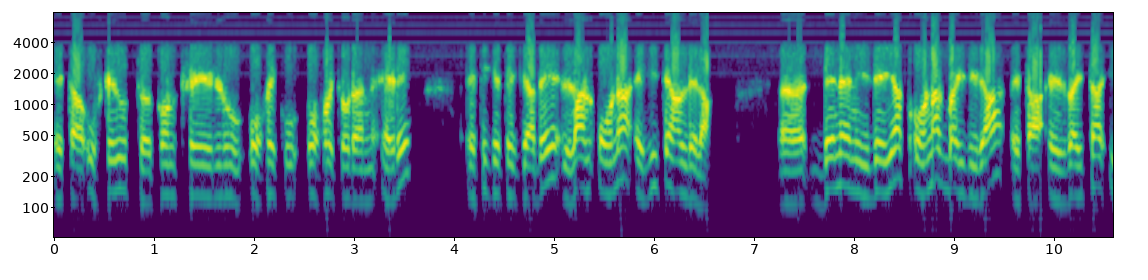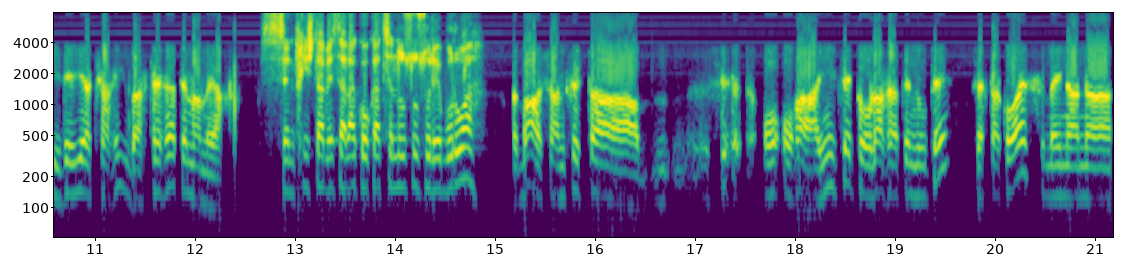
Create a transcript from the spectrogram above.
eta uste dut kontrelu horrekoren ere, etiketek gabe lan ona egiten aldela. Uh, denen ideiak onak bai dira eta ez baita ideia txarrik bazterrat eman behar. Zentrista bezala kokatzen duzu zure burua? Ba, zentrista horra hainitzeko horak dute, zertako ez, mainan uh,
